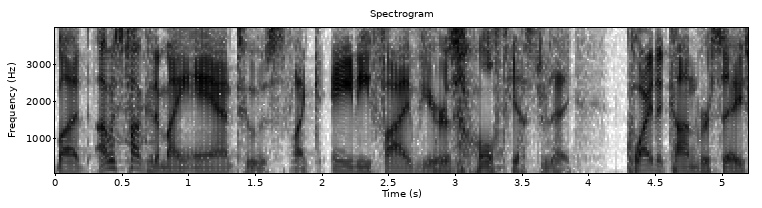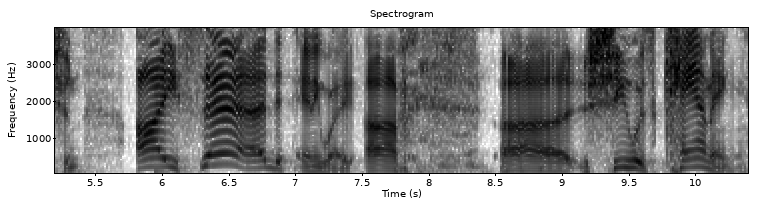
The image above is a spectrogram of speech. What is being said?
But I was talking to my aunt who's like 85 years old yesterday. Quite a conversation. I said, anyway, uh, uh, she was canning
